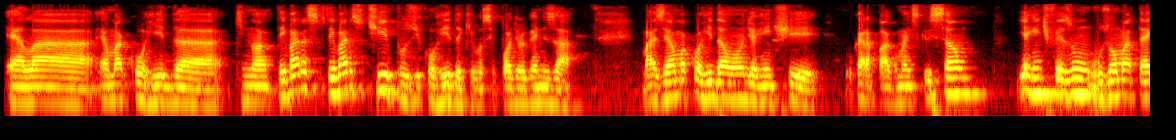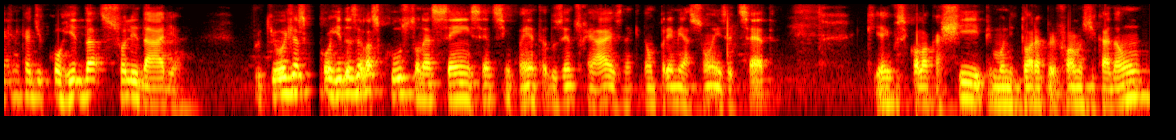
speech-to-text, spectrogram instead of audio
ela é uma corrida que nós, tem, várias, tem vários tipos de corrida que você pode organizar, mas é uma corrida onde a gente, o cara paga uma inscrição, e a gente fez um, usou uma técnica de corrida solidária. Porque hoje as corridas elas custam, né, 100, 150, 200 reais, né, que dão premiações, etc. Que aí você coloca chip, monitora a performance de cada um.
